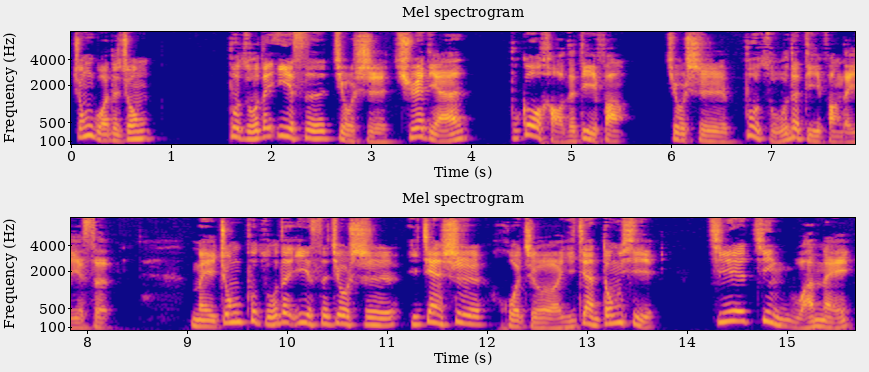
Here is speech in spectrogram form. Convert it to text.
中国的中，不足的意思就是缺点。不够好的地方就是不足的地方的意思。美中不足的意思就是一件事或者一件东西接近完美，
